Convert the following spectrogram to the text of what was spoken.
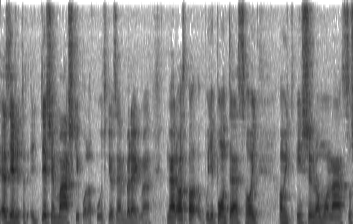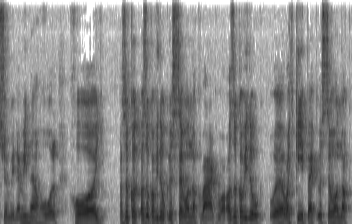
ezért jött, egy teljesen más kép alakult ki az emberekben. Mert az, a, ugye pont ez, hogy amit Instagramon látsz, social media, mindenhol, hogy azok a, azok a videók össze vannak vágva, azok a videók vagy képek össze vannak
